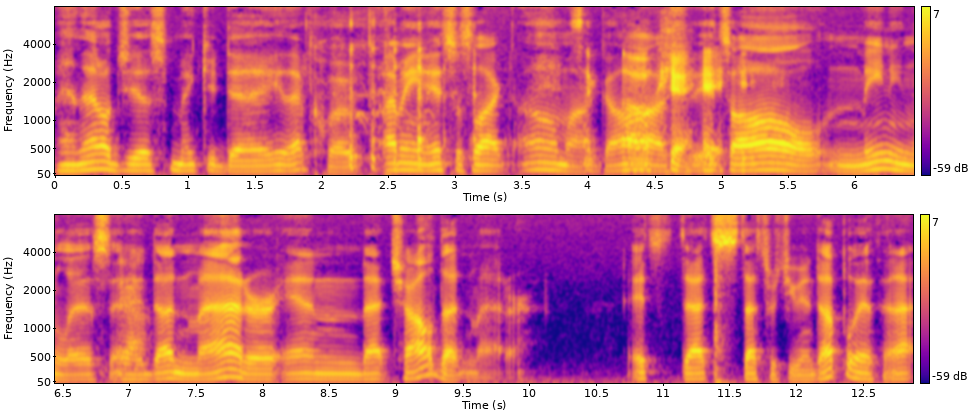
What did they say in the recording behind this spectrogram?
Man, that'll just make your day. That quote. I mean, it's just like, oh my like, gosh, okay. it's all meaningless and Yeah. it doesn't matter, and that child doesn't matter. It's that's that's what you end up with, and I,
